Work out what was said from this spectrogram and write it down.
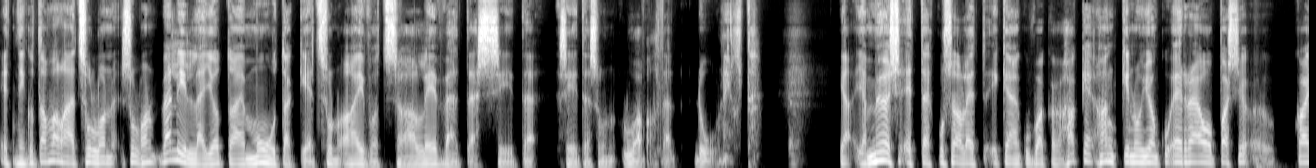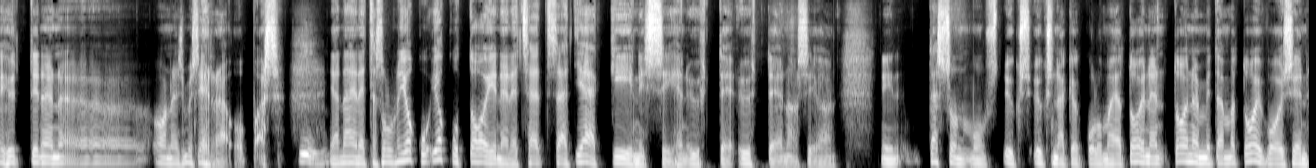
Että niin kuin tavallaan, että sulla on, sulla on välillä jotain muutakin, että sun aivot saa levätä siitä, siitä sun luovalta duunilta. Ja, ja myös, että kun sä olet ikään kuin vaikka hake, hankkinut jonkun eräopas, Kai Hyttinen on esimerkiksi eräopas. Mm. Ja näin, että sulla on joku, joku toinen, että sä et, sä et jää kiinni siihen yhteen, yhteen asiaan. Niin tässä on mun yksi, yksi näkökulma. Ja toinen, toinen, mitä mä toivoisin,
